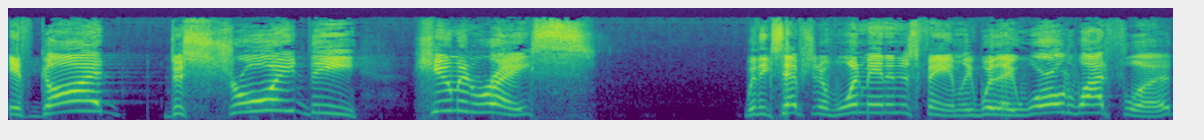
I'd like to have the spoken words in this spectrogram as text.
if God destroyed the human race with the exception of one man and his family, with a worldwide flood,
